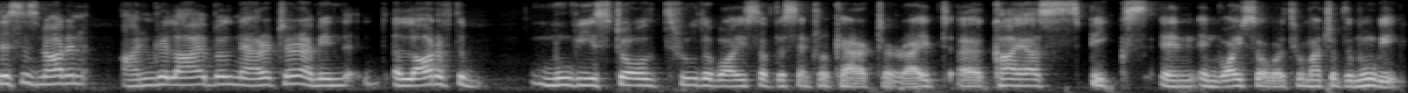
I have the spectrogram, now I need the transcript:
this is not an unreliable narrator. I mean a lot of the movie is told through the voice of the central character, right? Uh, Kya speaks in, in voiceover through much of the movie.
